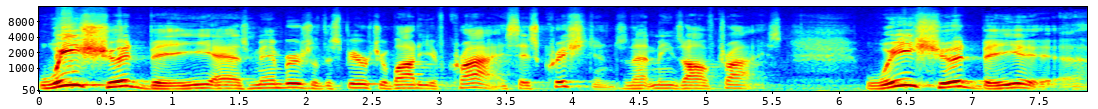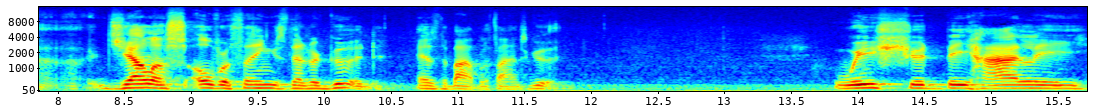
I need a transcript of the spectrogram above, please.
We should be, as members of the spiritual body of Christ, as Christians, and that means of Christ, we should be uh, jealous over things that are good, as the Bible defines good. We should be highly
